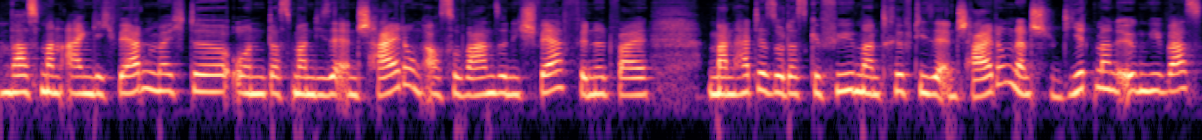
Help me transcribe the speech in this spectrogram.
was man eigentlich werden möchte und dass man diese Entscheidung auch so wahnsinnig schwer findet, weil man hat ja so das Gefühl, man trifft diese Entscheidung, dann studiert man irgendwie was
